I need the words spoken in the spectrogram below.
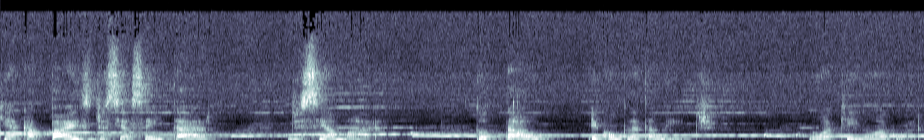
que é capaz de se aceitar, de se amar, total e completamente, no aqui e no agora.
